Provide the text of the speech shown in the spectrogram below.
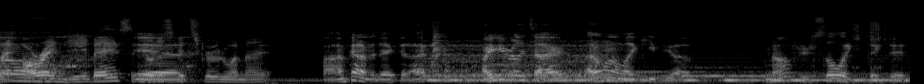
ra- Oh. RNG based, and you'll just get screwed one night. I'm kind of addicted. I, are you really tired? I don't want to like keep you up. No, if you're still like addicted,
